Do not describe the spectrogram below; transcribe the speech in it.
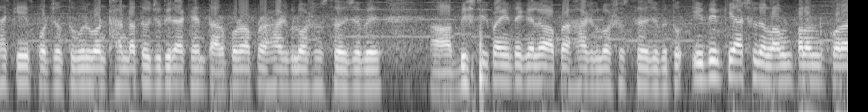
থাকে, পর্যাপ্ত পরিমাণ ঠান্ডাতেও যদি রাখেন তারপর আপনার হাঁসগুলো অসুস্থ হয়ে যাবে। বৃষ্টির পানিতে গেলেও আপনার হাঁসগুলো অসুস্থ হয়ে যাবে। তো এদেরকে আসলে লালন পালন করা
